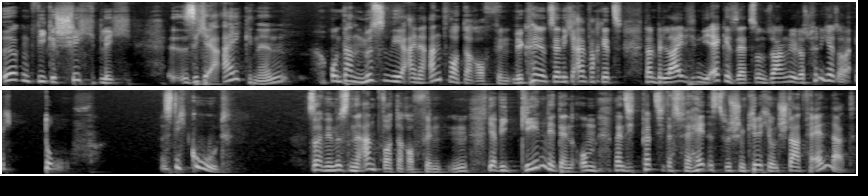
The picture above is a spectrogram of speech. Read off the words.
irgendwie geschichtlich sich ereignen und dann müssen wir eine Antwort darauf finden. Wir können uns ja nicht einfach jetzt dann beleidigt in die Ecke setzen und sagen, nee, das finde ich jetzt aber echt doof. Das ist nicht gut. Sondern wir müssen eine Antwort darauf finden. Ja, wie gehen wir denn um, wenn sich plötzlich das Verhältnis zwischen Kirche und Staat verändert,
